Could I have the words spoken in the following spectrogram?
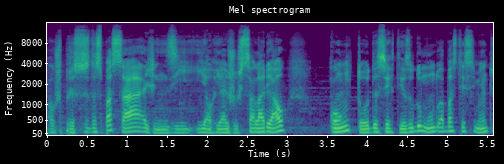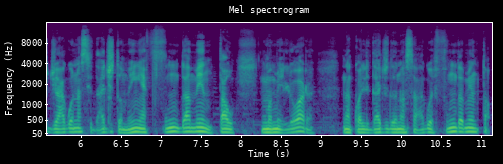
aos preços das passagens e, e ao reajuste salarial, com toda certeza do mundo, o abastecimento de água na cidade também é fundamental. Uma melhora na qualidade da nossa água é fundamental.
